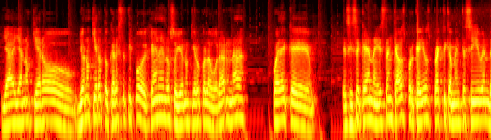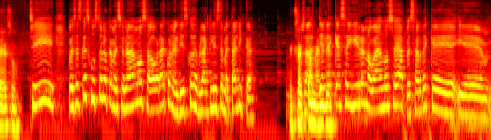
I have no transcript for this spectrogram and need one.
ya, ya no quiero, yo no quiero tocar este tipo de géneros o yo no quiero colaborar, nada. Puede que, que sí se queden ahí estancados porque ellos prácticamente sí viven de eso. Sí, pues es que es justo lo que mencionábamos ahora con el disco de Blacklist de Metallica. Exactamente. O sea, tiene que seguir renovándose a pesar de que eh,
